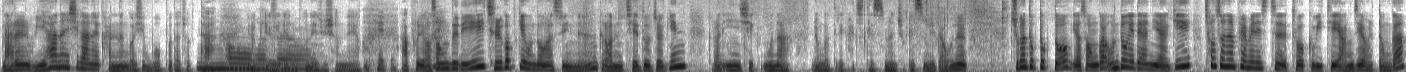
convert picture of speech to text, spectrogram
나를 위하는 시간을 갖는 것이 무엇보다 좋다. 음. 이렇게 어, 의견을 보내주셨네요. 네. 앞으로 여성들이 즐겁게 운동할 수 있는 그런 제도적인 그런 인식, 문화 이런 것들이 같이 됐으면 좋겠습니다. 오늘 주간 똑똑똑 여성과 운동에 대한 이야기 청소년 페미니스트 네트워크 위티의 양지혜 활동가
